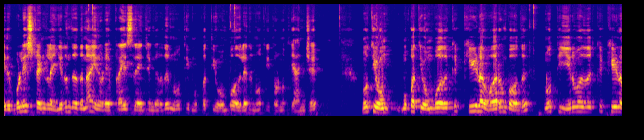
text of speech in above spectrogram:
இது புலிஷ் ட்ரெண்டில் இருந்ததுன்னா இதோடைய ப்ரைஸ் ரேஞ்சுங்கிறது நூற்றி முப்பத்தி ஒம்போதுலேருந்து நூற்றி தொண்ணூற்றி அஞ்சு. நூற்றி ஒம் முப்பத்தி ஒம்போதுக்கு கீழே வரும்போது நூற்றி இருபதுக்கு கீழே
